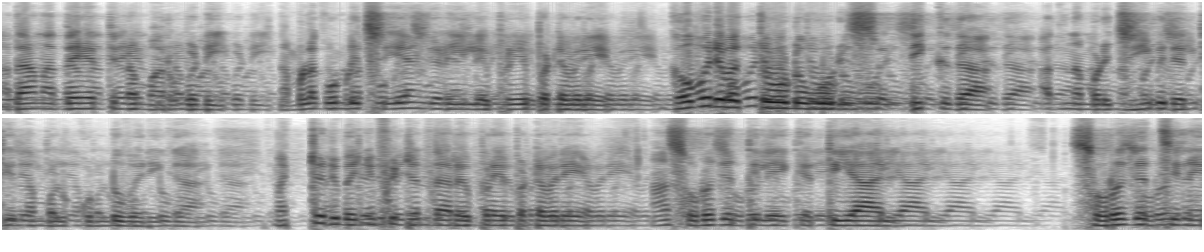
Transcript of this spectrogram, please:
അതാണ് അദ്ദേഹത്തിന്റെ മറുപടി. നമ്മളെ കൊണ്ട് ചെയ്യാൻ കഴിയില്ലേ പ്രിയപ്പെട്ടവരെ. ഗൗരവത്തോടുകൂടി ശ്രദ്ധിക്കുക. അത് നമ്മുടെ ജീവിതത്തിൽ നമ്മൾ കൊണ്ടുവരിക. മറ്റൊരു ബെനിഫിറ്റ് എന്താ പ്രിയപ്പെട്ടവരെ? ആ സ്വർഗത്തിലേക്ക് എത്തിയാൽ സ്വർഗത്തിന്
